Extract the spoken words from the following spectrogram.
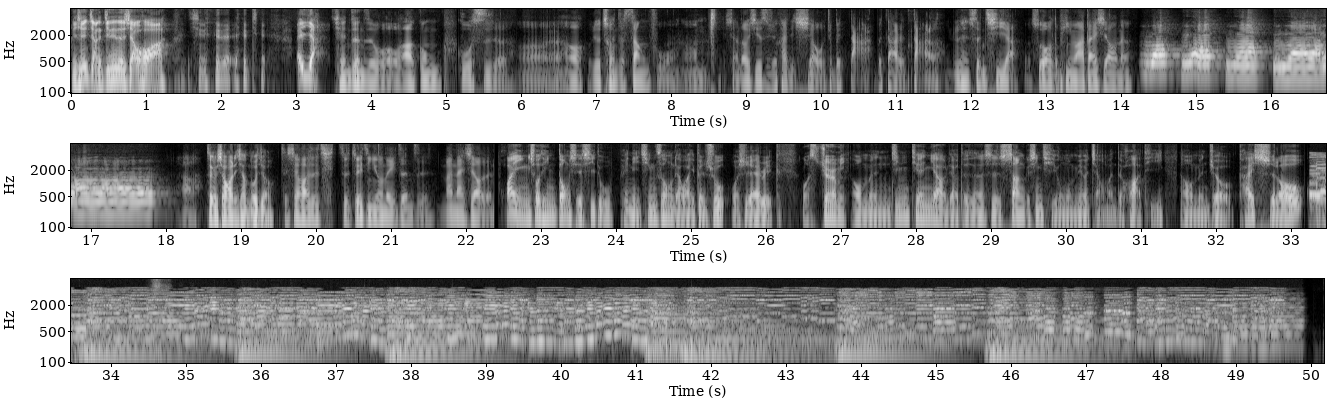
你先讲今天的笑话啊。前哎呀，前阵子我我阿公过世了啊、然后我就穿着丧服，然后想到一些事就开始笑，我就被打，被大人打了，我就很生气呀、说好的披麻戴孝呢？好，这个笑话你想多久？这笑话是最最近用了一阵子，蛮难笑的。欢迎收听《东邪西毒》，陪你轻松聊完一本书。我是 Eric。我是 Jeremy，那我们今天要聊的呢是上个星期我们没有讲完的话题，那我们就开始喽。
